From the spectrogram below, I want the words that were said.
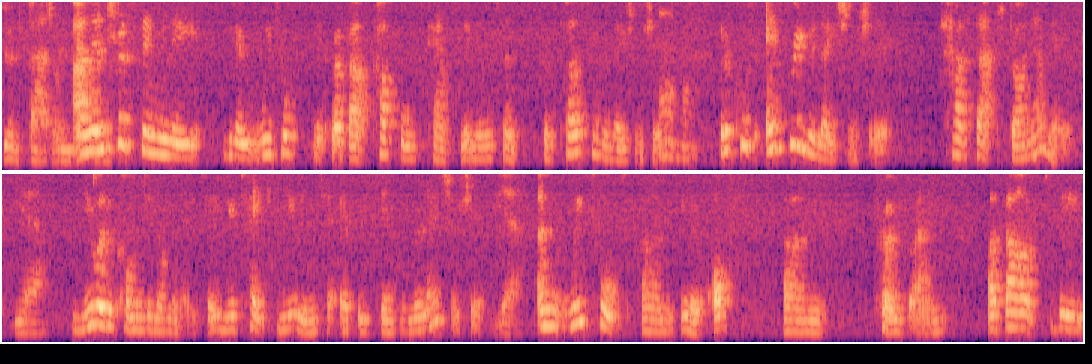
good, bad, or indifferent. And interestingly, you know, we talk about couples counselling in the sense of personal relationship, Mhm. but of course, every relationship has that dynamic. Yeah, You are the common denominator. You take you into every single relationship. yeah, And we've talked, um, you know, off um, program about the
